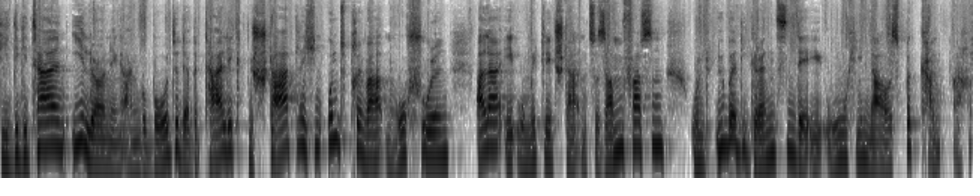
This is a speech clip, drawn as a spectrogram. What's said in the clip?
die digitalen E-Learning-Angebote der beteiligten staatlichen und privaten Hochschulen aller EU-Mitgliedstaaten zusammenfassen und über die Grenzen der EU hinaus bekannt machen.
